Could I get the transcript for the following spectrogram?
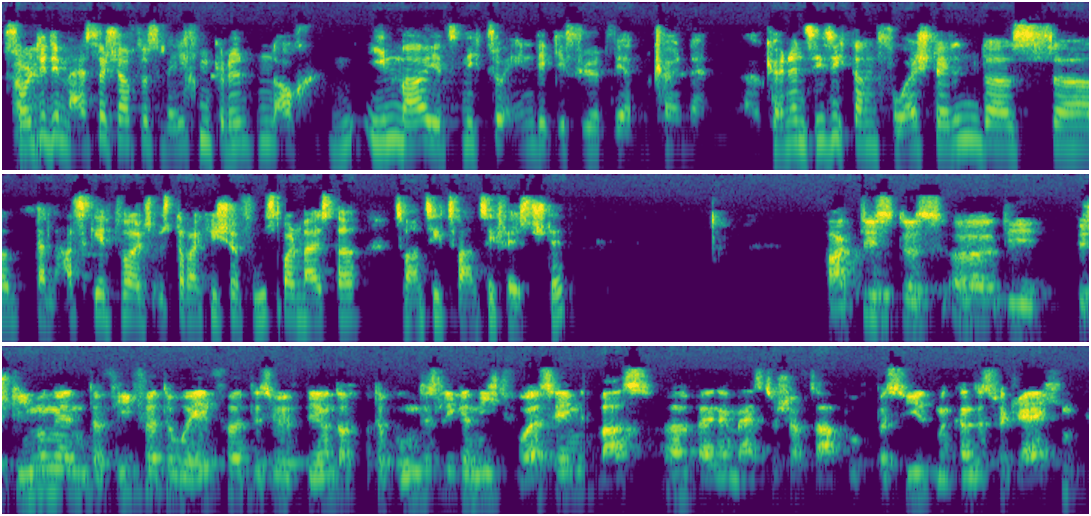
Sollte die Meisterschaft aus welchen Gründen auch immer jetzt nicht zu Ende geführt werden können? Äh, können Sie sich dann vorstellen, dass äh, der LASK etwa als österreichischer Fußballmeister 2020 feststeht? Fakt ist, dass äh, die Bestimmungen der FIFA, der UEFA, des ÖFB und auch der Bundesliga nicht vorsehen, was äh, bei einem Meisterschaftsabbruch passiert. Man kann das vergleichen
